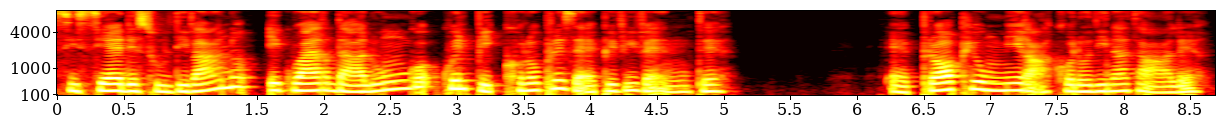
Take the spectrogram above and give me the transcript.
si siede sul divano e guarda a lungo quel piccolo presepe vivente. È proprio un miracolo di Natale.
